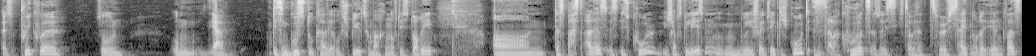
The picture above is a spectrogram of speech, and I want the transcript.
als Prequel, so um ja bisschen Gusto quasi aufs Spiel zu machen, auf die Story. Und das passt alles. Es ist cool. Ich habe es gelesen. Mir gefällt es wirklich gut. Es ist aber kurz. Also es, ich glaube, es hat zwölf Seiten oder irgendwas.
